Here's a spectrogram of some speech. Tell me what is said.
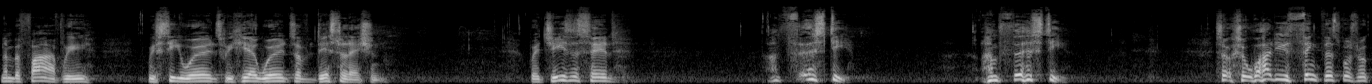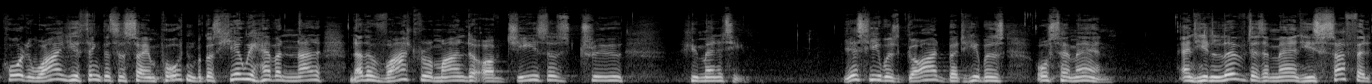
Number five, we, we see words, we hear words of desolation. Where Jesus said, I'm thirsty. I'm thirsty. So, so why do you think this was recorded? Why do you think this is so important? Because here we have another, another vital reminder of Jesus' true humanity. Yes, he was God, but he was also man. And he lived as a man. He suffered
